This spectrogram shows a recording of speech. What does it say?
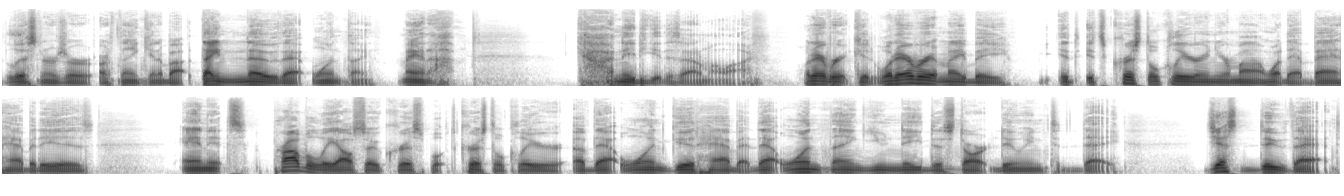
Listeners are, are thinking about, they know that one thing. Man, I, God, I need to get this out of my life. Whatever it could, whatever it may be, it, it's crystal clear in your mind what that bad habit is and it's probably also crystal crystal clear of that one good habit, that one thing you need to start doing today. Just do that.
